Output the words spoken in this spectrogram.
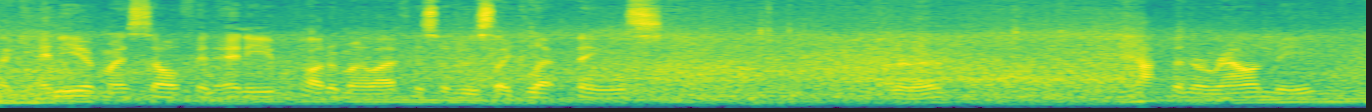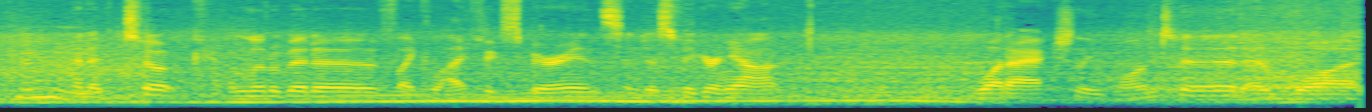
like any of myself in any part of my life. I sort of just like let things, I don't know, happen around me. And it took a little bit of like life experience and just figuring out what I actually wanted and what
